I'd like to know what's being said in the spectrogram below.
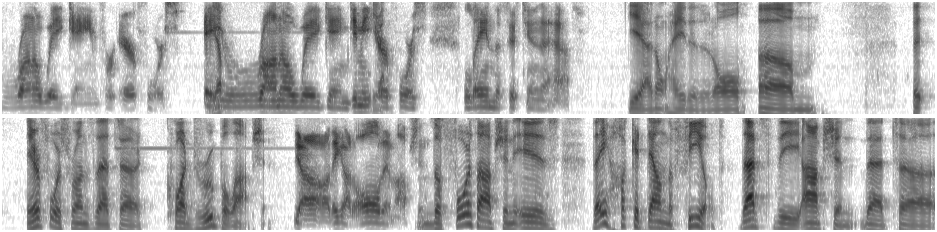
runaway game for Air Force. A Yep. runaway game. Give me Yep. Air Force laying the 15 and a half. Yeah, I don't hate it at all. Um, it, Air Force runs that uh, quadruple option. Oh, they got all them options. The fourth option is they huck it down the field. That's the option that uh,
